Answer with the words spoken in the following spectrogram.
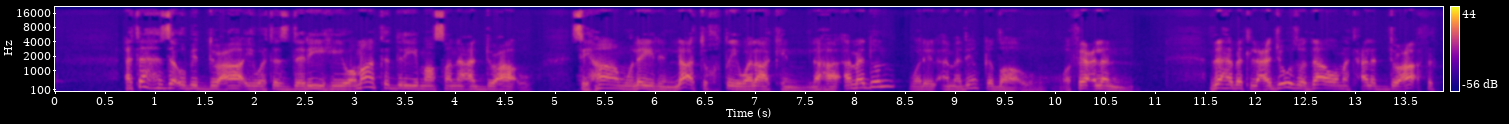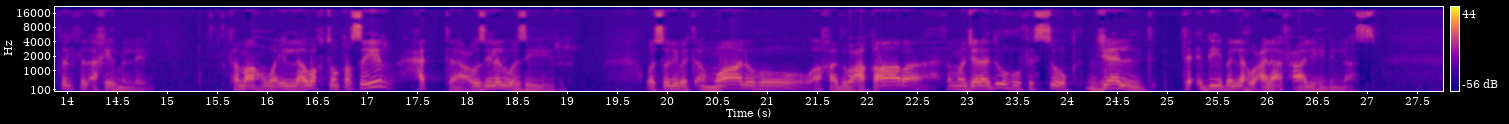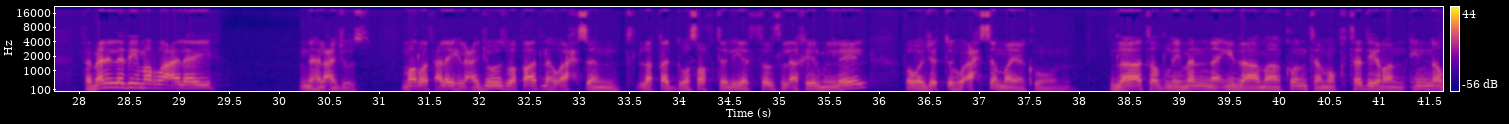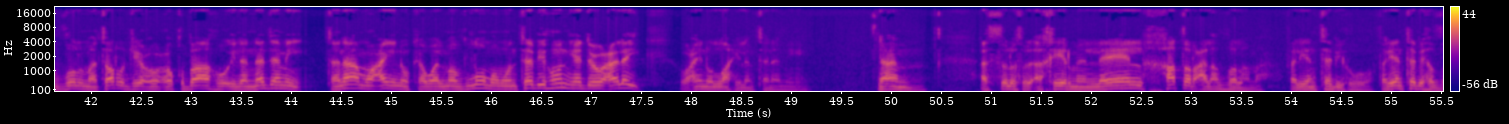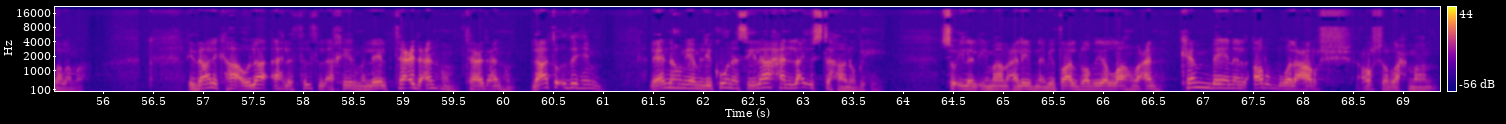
أتهزأ بالدعاء وتزدريه وما تدري ما صنع الدعاء. سهام ليل لا تخطي ولكن لها أمد وللأمد انقضاء. وفعلا ذهبت العجوز وداومت على الدعاء في الثلث الأخير من الليل. فما هو إلا وقت قصير حتى عزل الوزير. وسلبت أمواله وأخذوا عقاره ثم جلدوه في السوق جلد تأديبا له على أفعاله بالناس. فمن الذي مر عليه؟ إنها العجوز. مرت عليه العجوز وقالت له أحسنت لقد وصفت لي الثلث الأخير من الليل فوجدته أحسن ما يكون. لا تظلمن إذا ما كنت مقتدرا إن الظلم ترجع عقباه إلى الندم. تنام عينك والمظلوم منتبه يدعو عليك وعين الله لم تنمي. نعم الثلث الأخير من الليل خطر على الظلمة فلينتبهوا فلينتبه الظلمة. لذلك هؤلاء أهل الثلث الأخير من الليل ابتعد عنهم ابتعد عنهم. لا تؤذهم. لأنهم يملكون سلاحا لا يستهان به. سئل الإمام علي بن أبي طالب رضي الله عنه كم بين الأرض والعرش؟ عرش الرحمن.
